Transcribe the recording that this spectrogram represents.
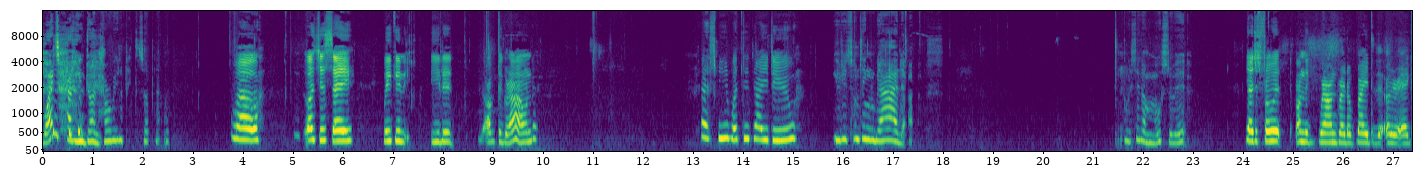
What have you done? How are we gonna pick this up now? Well, let's just say we can eat it off the ground. Ask me what did I do? You did something bad. At least I got most of it. Yeah, just throw it on the ground right up by the other egg.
